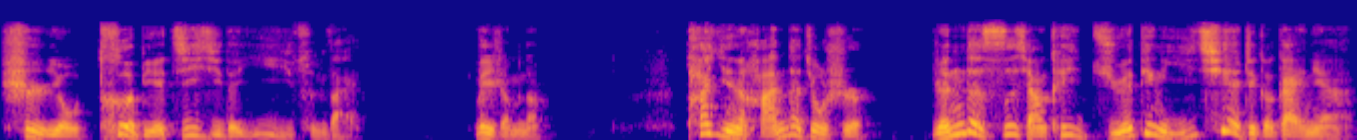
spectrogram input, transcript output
是有特别积极的意义存在的。为什么呢？它隐含的就是人的思想可以决定一切这个概念。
